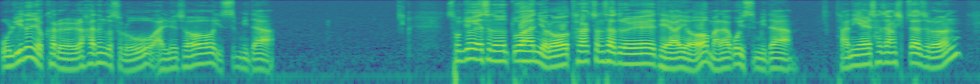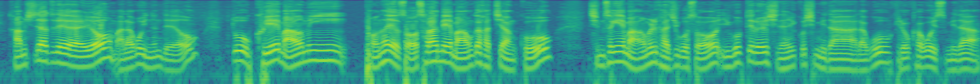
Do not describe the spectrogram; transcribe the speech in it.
올리는 역할을 하는 것으로 알려져 있습니다. 성경에서는 또한 여러 타락천사들에 대하여 말하고 있습니다. 다니엘 4장 14절은 감시자들에 대하여 말하고 있는데요. 또 그의 마음이 변하여서 사람의 마음과 같지 않고 짐승의 마음을 가지고서 일곱 대를 지낼 것입니다. 라고 기록하고 있습니다.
